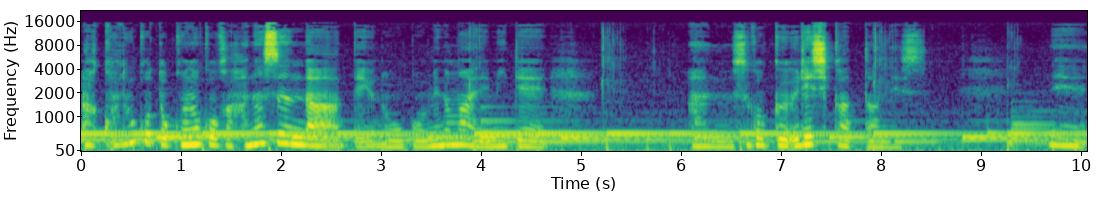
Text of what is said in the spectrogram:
あこの子とこの子が話すんだっていうのをこう目の前で見てあのすごく嬉しかったんです。で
